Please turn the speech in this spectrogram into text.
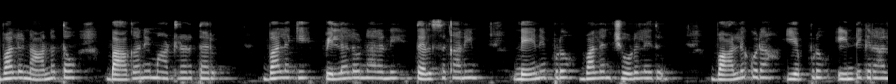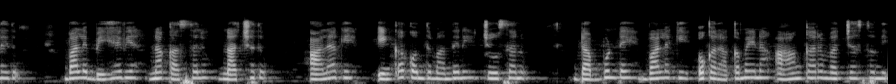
వాళ్ళు నాన్నతో బాగానే మాట్లాడతారు. వాళ్ళకి పిల్లలు ఉన్నారని తెలుసు కానీ నేనెప్పుడు వాళ్ళని చూడలేదు. వాళ్ళు కూడా ఎప్పుడు ఇంటికి రాలేదు. వాళ్ళ బిహేవియర్ నాకు అస్సలు నచ్చదు. అలాగే ఇంకా కొంతమందిని చూశాను. డబ్బుంటే వాళ్ళకి ఒక రకమైన అహంకారం వచ్చేస్తుంది.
